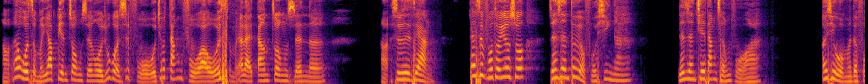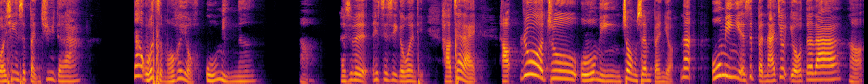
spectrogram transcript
好，那我怎么要变众生？我如果是佛，我就当佛啊，我为什么要来当众生呢？啊，是不是这样？但是佛陀又说，人人都有佛性啊，人人皆当成佛啊，而且我们的佛性是本具的啊，那我怎么会有无明呢？啊，那是不是？诶，这是一个问题。好，再来。好，若诸无明众生本有，那无明也是本来就有的啦。好，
